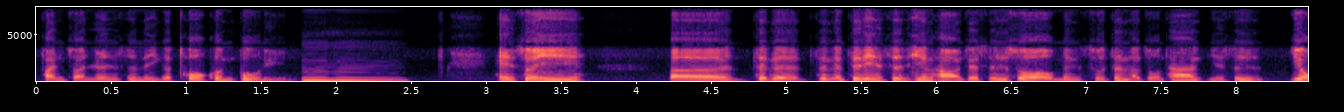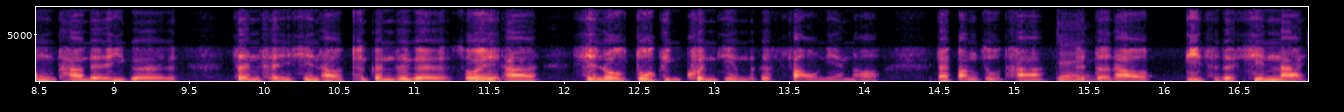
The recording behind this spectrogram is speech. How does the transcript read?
翻转人生的一个脱困步履。嗯哼，哎，所以呃，这个这个这件事情哈，就是说我们苏贞昌总他也是用他的一个真诚心哈，去跟这个所谓他陷入毒品困境这个少年哈，来帮助他，对，得到彼此的信赖，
